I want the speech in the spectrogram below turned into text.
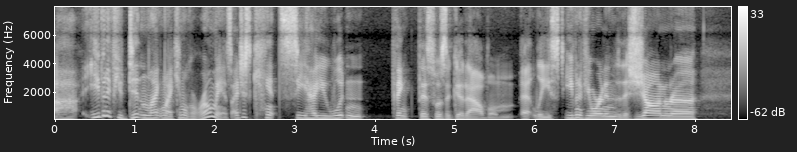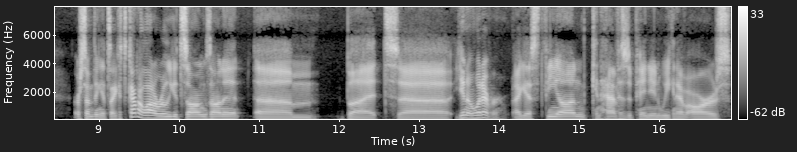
uh, even if you didn't like My Chemical Romance, I just can't see how you wouldn't think this was a good album, at least, even if you weren't into this genre or something. It's like, it's got a lot of really good songs on it. Um, but, uh, you know, whatever. I guess Theon can have his opinion. We can have ours.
